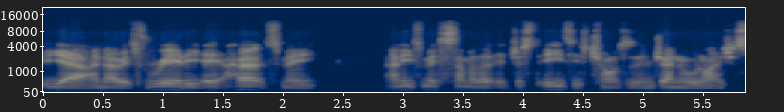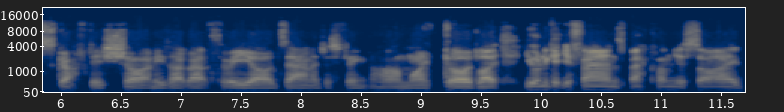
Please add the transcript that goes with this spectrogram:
yeah, I know it's really it hurts me and he's missed some of the it just easiest chances in general. Like he's just scuffed his shot, and he's like about three yards out. I just think, oh my god! Like you want to get your fans back on your side,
